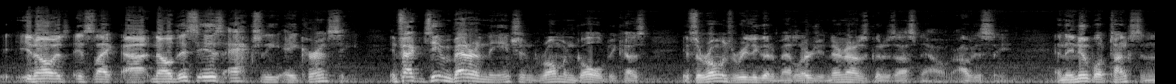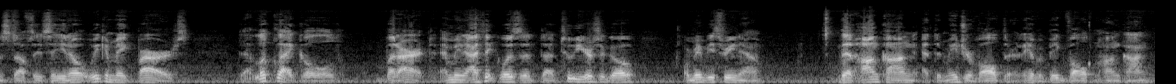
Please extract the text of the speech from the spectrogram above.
you know, it's, it's like uh, no, this is actually a currency. In fact, it's even better than the ancient Roman gold because if the Romans were really good at metallurgy, and they're not as good as us now, obviously, and they knew about tungsten and stuff, they say, you know, we can make bars that look like gold but aren't. I mean, I think was it uh, two years ago, or maybe three now, that Hong Kong at their major vault there, they have a big vault in Hong Kong.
